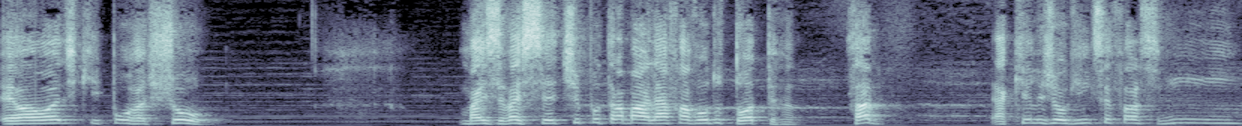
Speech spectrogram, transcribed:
É uma odd que, porra, show. Mas vai ser tipo trabalhar a favor do Tottenham, sabe? É aquele joguinho que você fala assim, hum,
